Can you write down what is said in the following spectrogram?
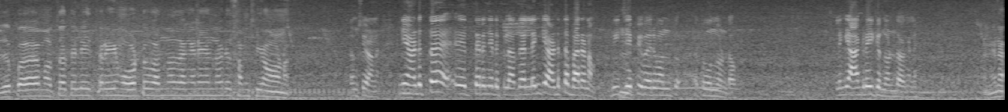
ഇതിപ്പോൾ മൊത്തത്തിൽ ഇത്രയും വോട്ട് വന്നത് എങ്ങനെയെന്നൊരു സംശയമാണ്. സംശയമാണ്. ഇനി അടുത്ത തെരഞ്ഞെടുപ്പിൽ അതല്ലെങ്കിൽ അടുത്ത ഭരണം ബി ജെ പി വരുമെന്ന് തോന്നുന്നുണ്ടോ? അല്ലെങ്കിൽ ആഗ്രഹിക്കുന്നുണ്ടോ അങ്ങനെ? അങ്ങനെ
